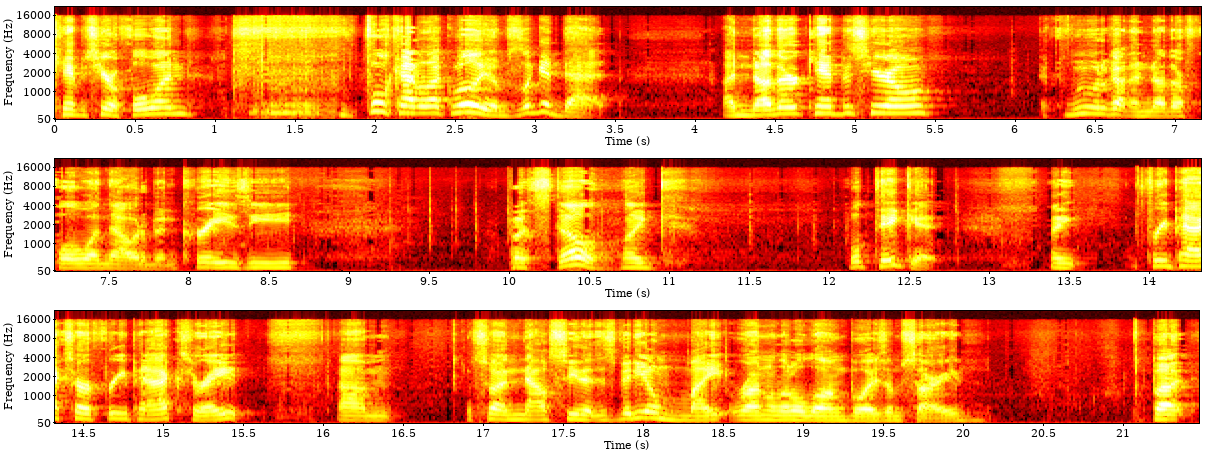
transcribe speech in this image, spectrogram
Campus Hero full one. full Cadillac Williams. Look at that. Another Campus Hero. If we would have gotten another full one, that would have been crazy. But still, like, we'll take it. Like, free packs are free packs, right? Um, so I now see that this video might run a little long, boys. I'm sorry. But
